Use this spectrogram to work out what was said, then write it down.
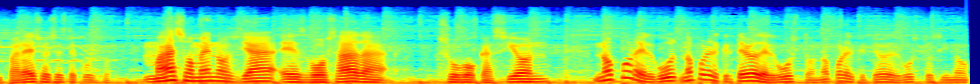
y para eso es este curso, más o menos ya esbozada su vocación, no por el no por el criterio del gusto, no por el criterio del gusto, sino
